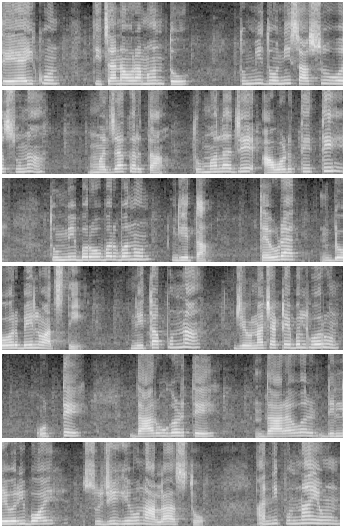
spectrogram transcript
ते ऐकून तिचा नवरा म्हणतो तुम्ही दोन्ही सासू व सुना मजा करता. तुम्हाला जे आवडते ते तुम्ही बरोबर बनवून घेता. तेवढ्यात डोअर बेल वाजते. नीता पुन्हा जेवणाच्या टेबलवरून उठते दार उघडते दारावर डिलेवरी बॉय सुजी घेऊन आला असतो आणि पुन्हा येऊन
